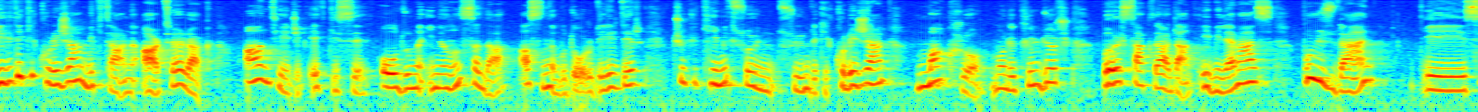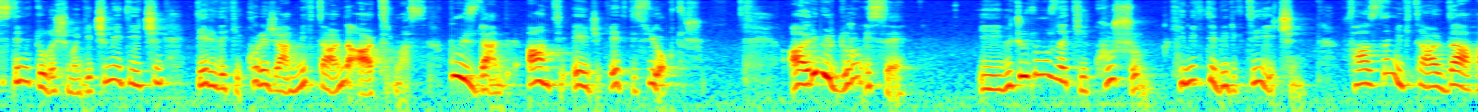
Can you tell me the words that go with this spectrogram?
derideki kolajen miktarını artırarak antiyecik etkisi olduğuna inanılsa da aslında bu doğru değildir. Çünkü kemik suyun, suyundaki kolajen makro moleküldür. Bağırsaklardan emilemez. Bu yüzden e, sistemik dolaşıma geçemediği için derideki kolajen miktarını da artırmaz. Bu yüzden de anti-aging etkisi yoktur. Ayrı bir durum ise e, vücudumuzdaki kurşun kemikte biriktiği için fazla miktarda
